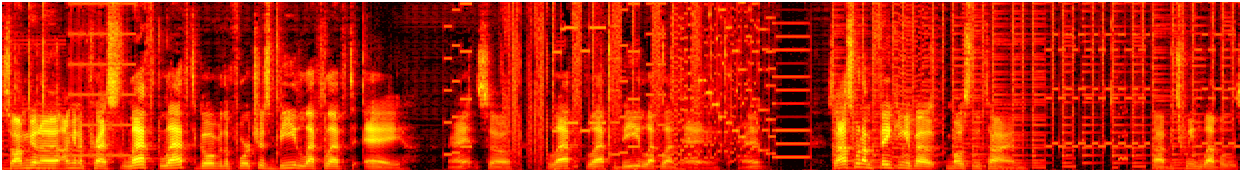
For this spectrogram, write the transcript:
So I'm gonna I'm gonna press left left go over the fortress B left left A, right? So left left B left left A, right? So that's what I'm thinking about most of the time uh, between levels.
